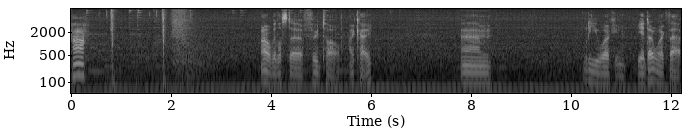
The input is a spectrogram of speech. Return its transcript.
Huh? Oh, we lost a food tile. Okay. Um... What are you working? Yeah, don't work that.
